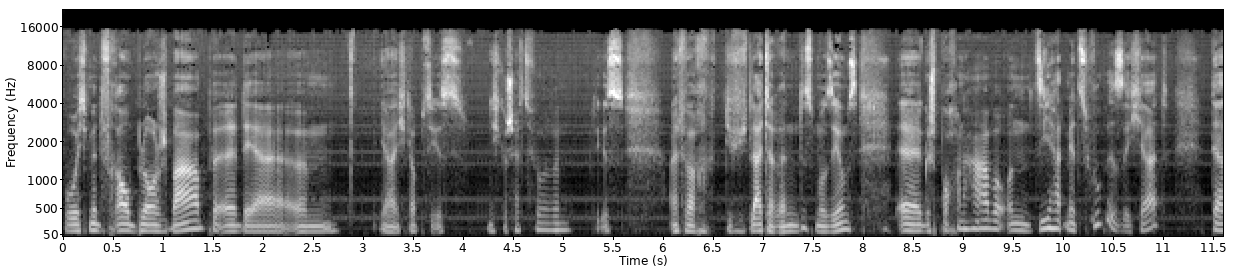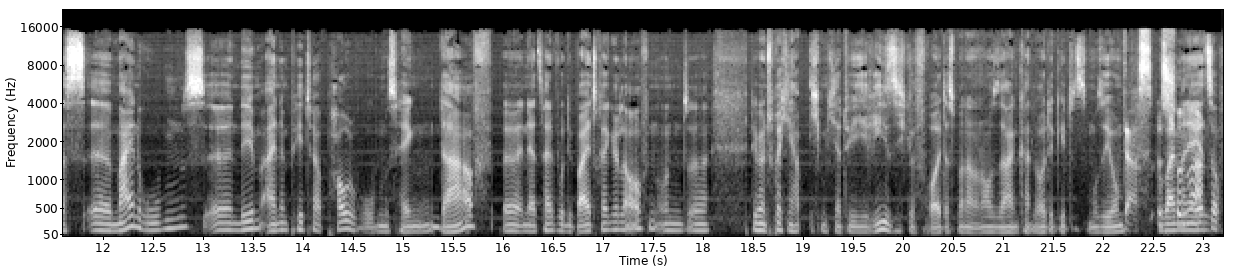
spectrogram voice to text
wo ich mit Frau Blanche Barb, äh, der ähm, ja, ich glaube, sie ist nicht Geschäftsführerin, sie ist einfach die Leiterin des Museums, äh, gesprochen habe. Und sie hat mir zugesichert, dass äh, mein Rubens äh, neben einem Peter Paul Rubens hängen darf, äh, in der Zeit, wo die Beiträge laufen. Und äh, dementsprechend habe ich mich natürlich riesig gefreut, dass man dann auch sagen kann, Leute, geht ins Museum. Das ist wobei schon man jetzt auch,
